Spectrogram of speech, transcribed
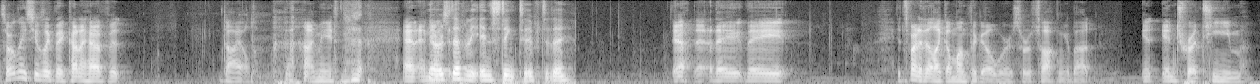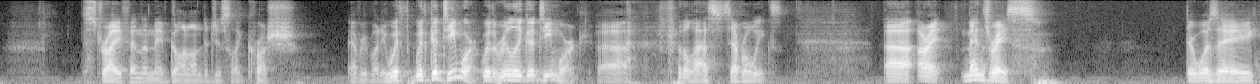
certainly seems like they kind of have it dialed. I mean, and, and Yeah, it was definitely instinctive today. Yeah, they they. It's funny that like a month ago we are sort of talking about in, intra-team strife, and then they've gone on to just like crush everybody with with good teamwork, with really good teamwork uh, for the last several weeks. Uh, all right, men's race. There was a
